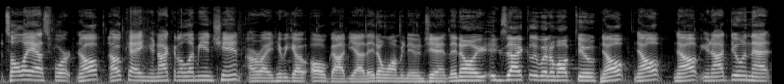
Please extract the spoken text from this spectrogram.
That's all I asked for. Nope. Okay, you're not going to let me enchant? All right, here we go. Oh, God, yeah, they don't want me to enchant. They know exactly what I'm up to. Nope, nope, nope. You're not doing that.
